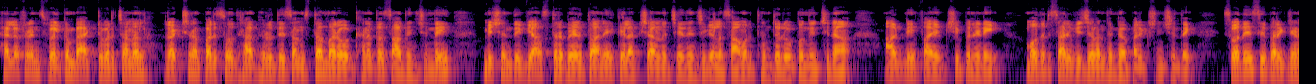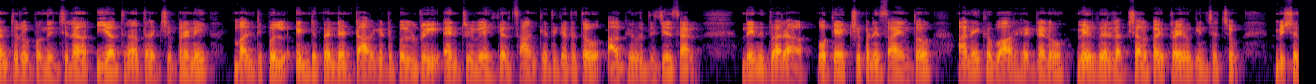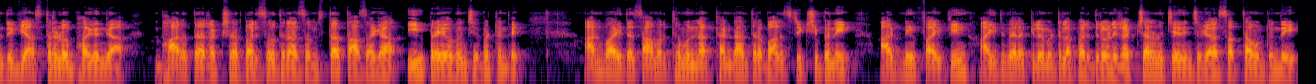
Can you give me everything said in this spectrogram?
Hello friends welcome back to our channel రక్షణ పరిశోధన అభివృద్ధి సంస్థ మరో ఘనత సాధించింది. మిషన్ దివ్యాస్త్ర పేరుతో అనేక లక్ష్యాలను ఛేదించగల సామర్థ్యంతో రూపొందించిన అగ్ని ఫైవ్ క్షిపణిని మొదటిసారి విజయవంతంగా పరీక్షించింది. స్వదేశీ పరిజ్ఞానంతో రూపొందించిన ఈ అధునాతన క్షిపణిని multiple independent targetable reentry vehicle సాంకేతికతతో అభివృద్ధి చేశారు. దీని ద్వారా ఒకే క్షిపణి సాయంతో అనేక వార్ హెడ్లను వేర్వేరు లక్ష్యాలపై ప్రయోగించవచ్చు మిషన్ దివ్యాస్త్రలో భాగంగా భారత రక్షణ పరిశోధనా సంస్థ తాజాగా ఈ ప్రయోగం చేపట్టింది. అణ్వాయుధ సామర్థ్యమున్న ఖండాంతర బాలిస్టిక్ క్షిపణి అగ్ని ఫైవ్కి ఐదు వేల కిలోమీటర్ల పరిధిలోని లక్ష్యాలను ఛేదించగల సత్తా ఉంటుంది.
